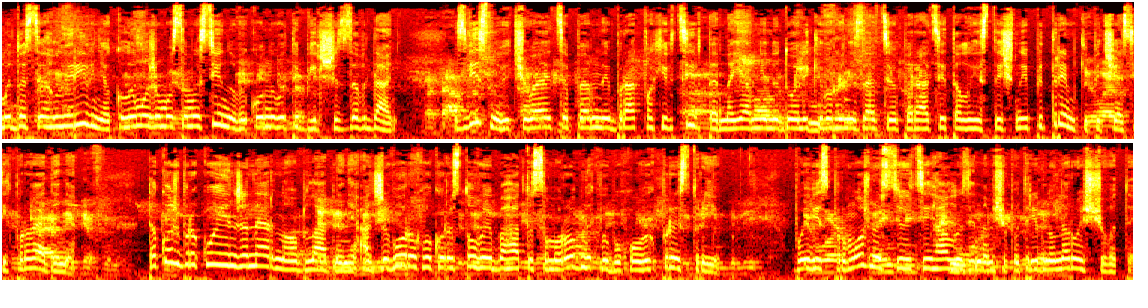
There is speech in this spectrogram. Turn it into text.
Ми досягли рівня, коли можемо самостійно виконувати більшість завдань. Звісно, відчувається певний брак фахівців та наявні недоліки в організації операцій та логістичної підтримки під час їх проведення. Також бракує інженерного обладнання, адже ворог використовує багато саморобних вибухових пристроїв. Бойові спроможності у цій галузі нам ще потрібно нарощувати.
